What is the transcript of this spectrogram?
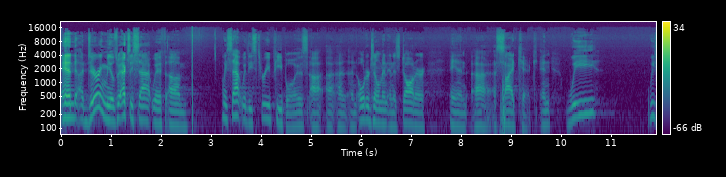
And uh, during meals, we actually sat with um, we sat with these three people. It was uh, a, an older gentleman and his daughter, and uh, a sidekick. And we we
